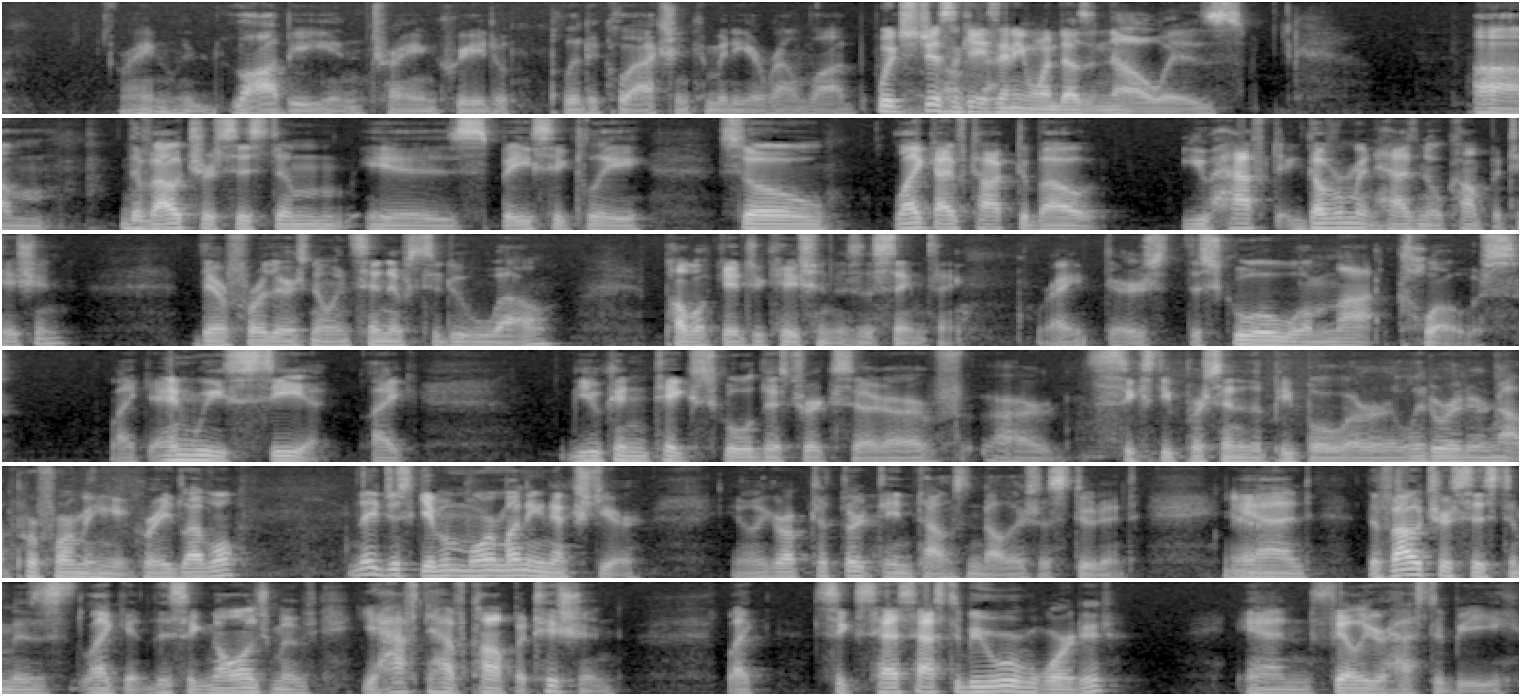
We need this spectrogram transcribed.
right? We'd lobby and try and create a political action committee around lobby. which just in case that. anyone doesn't know is the voucher system is basically so like i've talked about you have to government has no competition therefore there's no incentives to do well public education is the same thing right? There's the school will not close, like, and we see it. Like, you can take school districts that are are sixty percent of the people are illiterate or not performing at grade level. They just give them more money next year. You know, you're up to thirteen thousand dollars a student, and the voucher system is like this acknowledgement of you have to have competition. Like success has to be rewarded, and failure has to be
